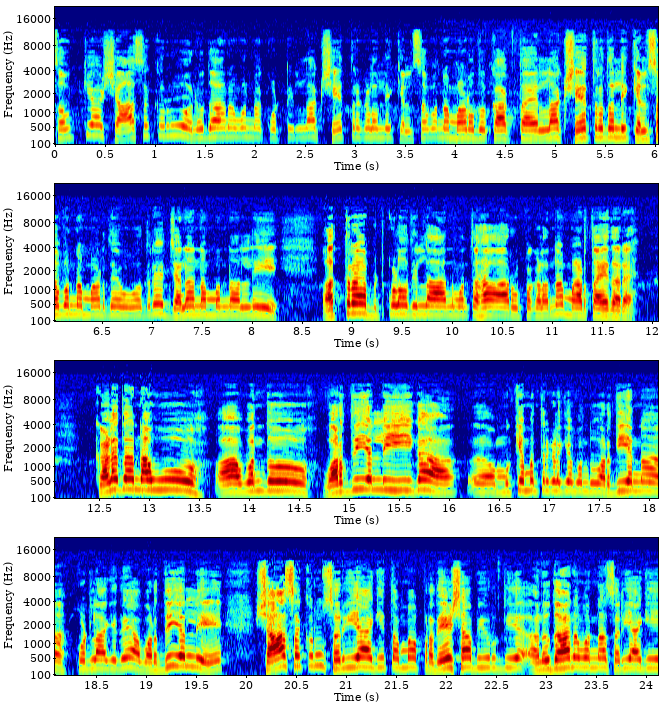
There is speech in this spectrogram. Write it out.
ಸೌಖ್ಯ ಶಾಸಕರು ಅನುದಾನವನ್ನ ಕೊಟ್ಟಿಲ್ಲ, ಕ್ಷೇತ್ರಗಳಲ್ಲಿ ಕೆಲಸವನ್ನ ಮಾಡೋದಕ್ಕಾಗ್ತಾ ಇಲ್ಲ, ಕ್ಷೇತ್ರದಲ್ಲಿ ಕೆಲಸವನ್ನ ಮಾಡದೆ ಹೋದ್ರೆ ಜನ ನಮ್ಮನ್ನ ಅಲ್ಲಿ ಹತ್ರ ಬಿಟ್ಕೊಳ್ಳೋದಿಲ್ಲ ಅನ್ನುವಂತಹ ಆರೋಪಗಳನ್ನ ಮಾಡ್ತಾ ಇದ್ದಾರೆ. ಕಳೆದ ನಾವು ಒಂದು ವರದಿಯಲ್ಲಿ ಈಗ ಮುಖ್ಯಮಂತ್ರಿಗಳಿಗೆ ಒಂದು ವರದಿಯನ್ನ ಕೊಡಲಾಗಿದೆ. ಆ ವರದಿಯಲ್ಲಿ ಶಾಸಕರು ಸರಿಯಾಗಿ ತಮ್ಮ ಪ್ರದೇಶಾಭಿವೃದ್ಧಿ ಅನುದಾನವನ್ನ ಸರಿಯಾಗಿ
